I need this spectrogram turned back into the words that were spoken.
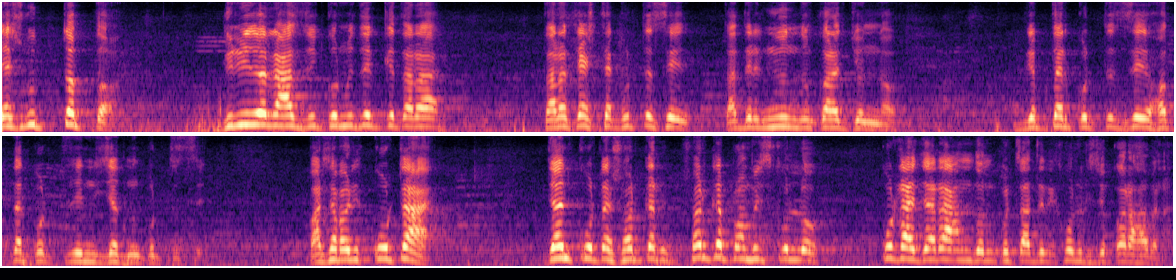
দেশ উত্তপ্ত। বিরোধী রাজনৈতিক কর্মীদেরকে তারা তারা চেষ্টা করতেছে তাদের নিয়ন্ত্রণ করার জন্য। গ্রেপ্তার করতেছে, হত্যা করতেছে, নির্যাতন করতেছে। পাশাপাশি কোটা যেন কোটা সরকার সরকার প্রমিস করল কোটা যারা আন্দোলন করছে, তাদেরকে কোনো কিছু করা হবে না।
